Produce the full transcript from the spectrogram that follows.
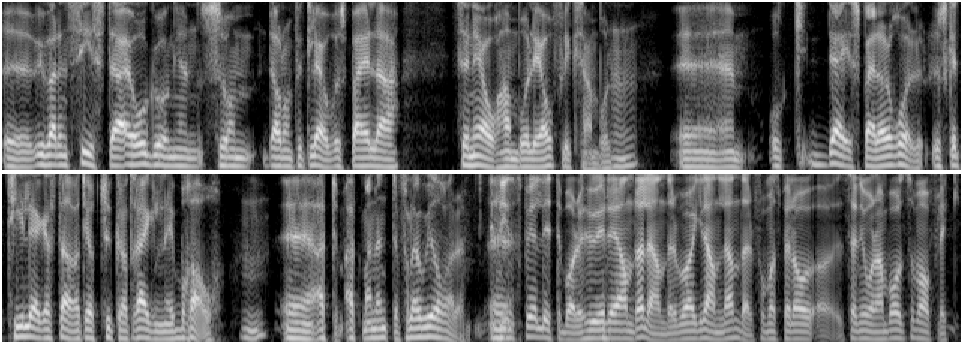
Eh, Vi var den sista årgången som, där de fick lov att spela seniorhandboll i A-flickshandboll. Eh, Och det spelade roll. Det ska tilläggas där att jag tycker att reglerna är bra. Mm. Att, att man inte får lov att göra det. Ett inspel lite bara, hur är det i andra länder, våra grannländer? Får man spela seniorhandboll som A-flick?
